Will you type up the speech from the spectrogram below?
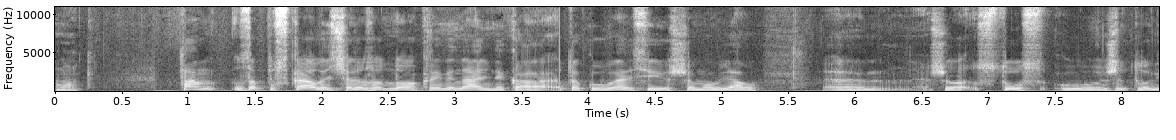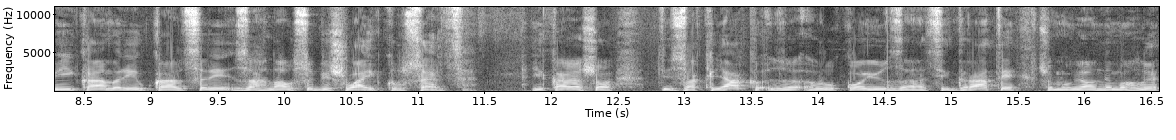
От. Там запускали через одного кримінальника таку версію, що, мовляв, ем, що Стус у житловій камері в карцері загнав собі швайку в серце. І каже, що ти закляк рукою за ці грати, що, мовляв, не могли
